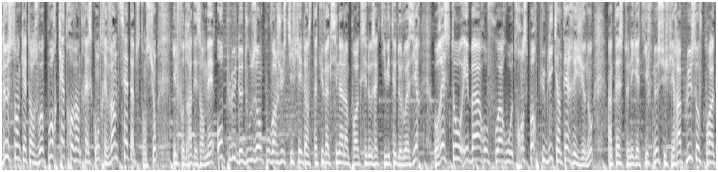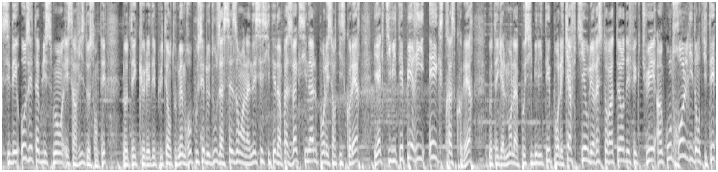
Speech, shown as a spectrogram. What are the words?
214 voix pour, 93 contre et 27 abstentions. Il faudra désormais au plus de 12 ans pouvoir justifier d'un statut vaccinal hein, pour accéder aux activités de loisirs, aux restos et bars, aux foires ou aux transports publics interrégionaux. Un test négatif ne suffira plus sauf pour accéder aux établissements et services de santé. Notez que les députés ont tout de même repoussé de 12 à 16 ans à la nécessité d'un pass vaccinal pour les sorties scolaires et activités péri et extrascolaires. Note également la possibilité pour les cafetiers ou les restaurateurs d'effectuer un contrôle d'identité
